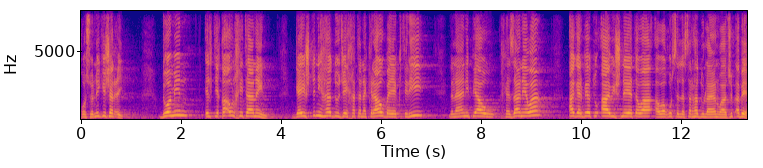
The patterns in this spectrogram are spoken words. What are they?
خۆشۆرنێکی شەرعی. دومین التقاء الختانین گەیشتنی هەردوو جێی خەتەنەکراو بە یەکتری لەلایەنی پیا و خێزانێەوە ئەگەر بێت و ئاویش ئەوە غوسل لەسەر هەردوو لایەن واجب ئەبێ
